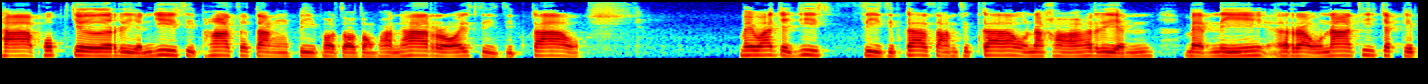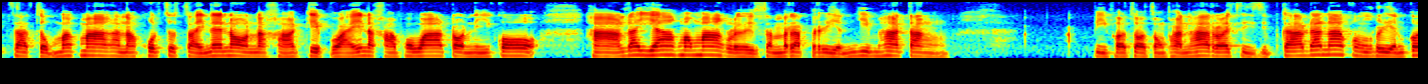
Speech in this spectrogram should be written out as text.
ถ้าพบเจอเหรียญ 25 สตังค์ ปี พศ 2549 ไม่ว่าจะยี่ สี่สิบเก้าสามสิบเก้านะคะ เหรียญแบบนี้เราหน้าที่จะเก็บสะสมมาก ๆ อนาคตสดใสแน่นอนนะคะ เก็บไว้นะคะ เพราะว่าตอนนี้ก็หาได้ยากมาก ๆ เลยสำหรับเหรียญยี่ห้าตังปีพศ 2549 ด้านหน้าของเหรียญก็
